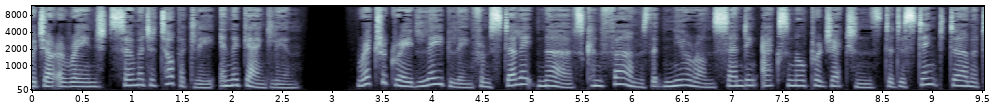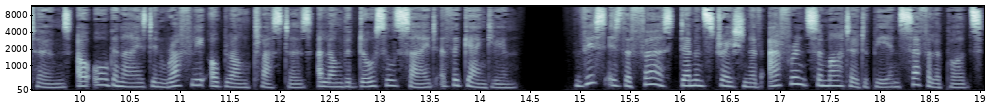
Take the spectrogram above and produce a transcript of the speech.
which are arranged somatotopically in the ganglion. Retrograde labeling from stellate nerves confirms that neurons sending axonal projections to distinct dermatomes are organized in roughly oblong clusters along the dorsal side of the ganglion. This is the first demonstration of afferent somatotopy in cephalopods,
